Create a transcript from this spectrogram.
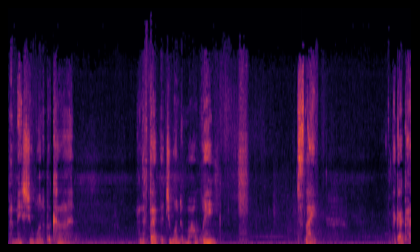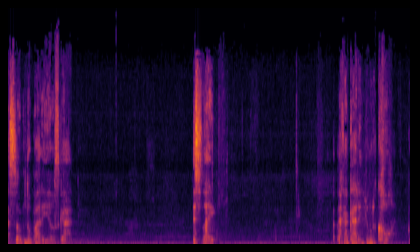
That makes you one of a kind. And the fact that you under my wing, it's like like I got something nobody else got. It's like, like I got a unicorn.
